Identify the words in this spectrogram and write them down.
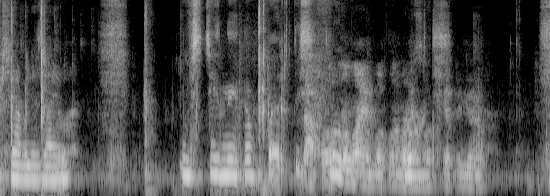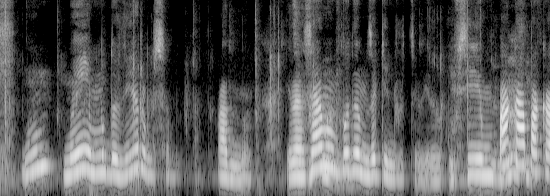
Все вилізаю. В стіни не впертись. Да, ламаємо блок, ламаємо Ух блок, я перевірив. Ну, ми йому довіримося. Ладно. І на цьому будемо закінчувати відео. І всім пока-пока!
